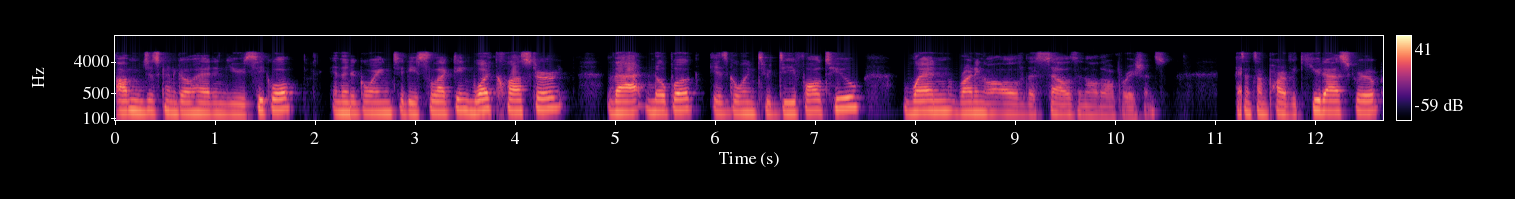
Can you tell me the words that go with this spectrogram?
I'm just going to go ahead and use SQL, and then you're going to be selecting what cluster that notebook is going to default to when running all of the cells and all the operations. And since I'm part of the QDAS group,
